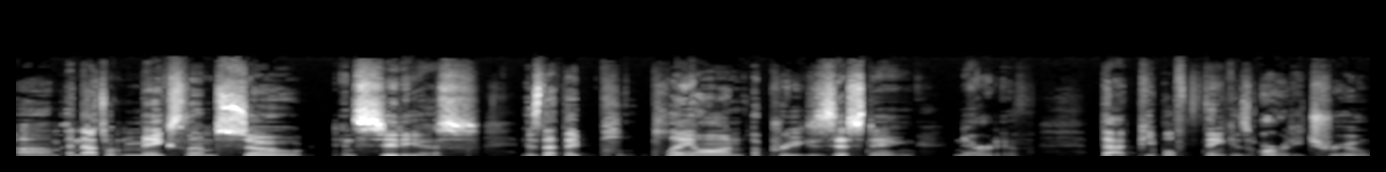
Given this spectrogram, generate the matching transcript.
Um, and that's what makes them so insidious is that they pl- play on a pre-existing narrative that people think is already true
